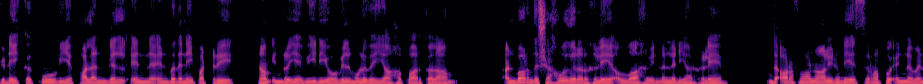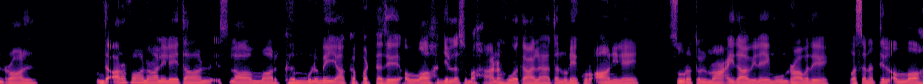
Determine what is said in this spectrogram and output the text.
கிடைக்கக்கூடிய பலன்கள் என்ன என்பதனை பற்றி நாம் இன்றைய வீடியோவில் முழுமையாக பார்க்கலாம். அன்பார்ந்த சகோதரர்களே அல்லாஹவின் நல்லடியார்களே இந்த அரஃபா நாளினுடைய சிறப்பு என்னவென்றால் இந்த அரஃபா நாளிலே தான் இஸ்லாம் மார்க்கம் முழுமையாக்கப்பட்டது. அல்லாஹ் ஜில்ல சுபஹானஹு தாலா தன்னுடைய குர்ஆனிலே சூரத்துல் மாஇதாவிலே மூன்றாவது வசனத்தில் அல்லாஹ்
